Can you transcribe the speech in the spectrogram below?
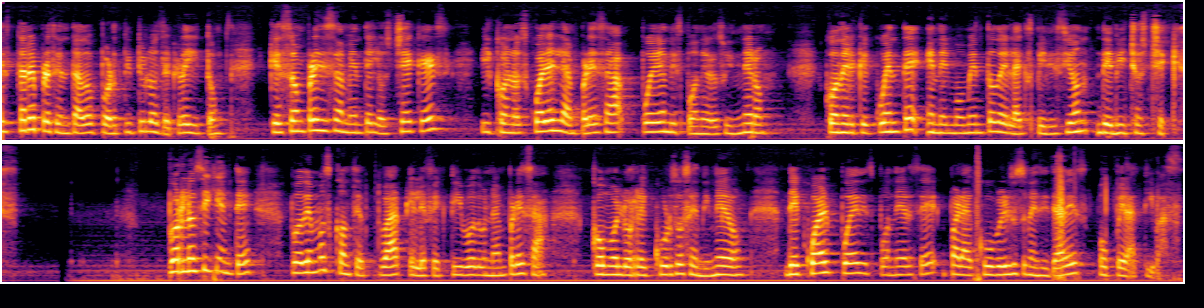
está representado por títulos de crédito, que son precisamente los cheques y con los cuales la empresa puede disponer de su dinero, con el que cuente en el momento de la expedición de dichos cheques. Por lo siguiente, podemos conceptuar el efectivo de una empresa como los recursos en dinero, de cual puede disponerse para cubrir sus necesidades operativas.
